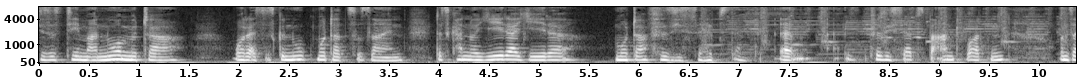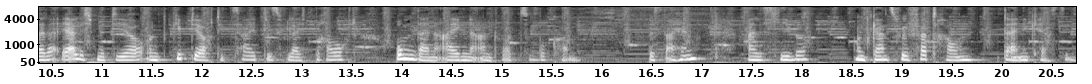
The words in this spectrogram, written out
dieses Thema nur Mütter oder es ist genug Mutter zu sein, das kann nur jeder, jede Mutter für sich selbst, äh, für sich selbst beantworten. Und sei da ehrlich mit dir und gib dir auch die Zeit, die es vielleicht braucht, um deine eigene Antwort zu bekommen. Bis dahin, alles Liebe und ganz viel Vertrauen, deine Kerstin.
